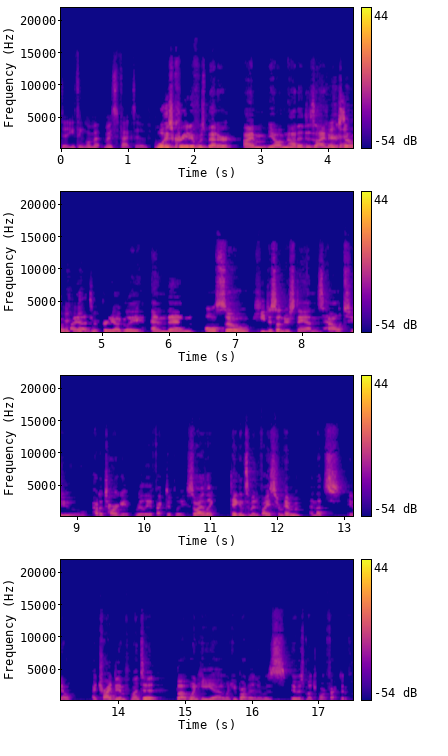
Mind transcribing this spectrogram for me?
that you think were most effective? Well his creative was better. I'm you know i'm not a designer so my ads are pretty ugly. And then also he just understands how to how to target really effectively. So i like taken some advice from him and that's you know i tried to implement it but when he uh, when he brought it in it was it was much more effective.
